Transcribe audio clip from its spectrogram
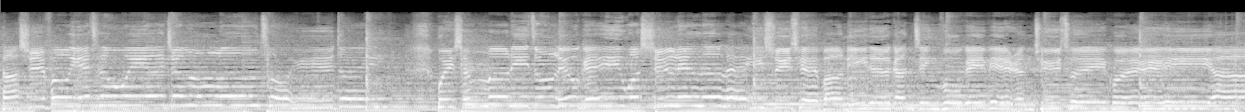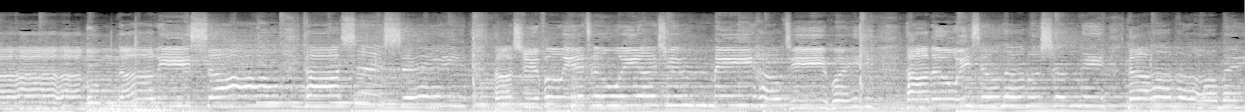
她是否什么你总留给我失恋的泪水？却把你的感情付给别人去摧毁。啊，蒙娜丽莎，她是谁？她是否也曾为爱寻觅好几回？她的微笑那么神秘，那么美。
